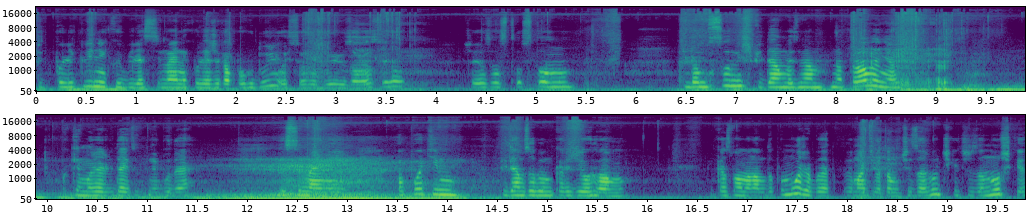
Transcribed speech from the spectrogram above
під поліклінікою біля сімейних Олежика погодую. Ось його годую зараз його через гастростому. Дам суміш, підемо візьмемо направлення, поки може людей тут не буде до сімейної. А потім підемо зробимо кардіограму. Якраз мама нам допоможе, буде тримати його там чи за ручки, чи за ножки.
